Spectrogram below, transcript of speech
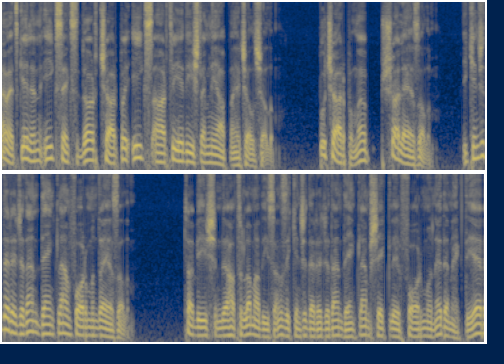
Evet, gelin x eksi 4 çarpı x artı 7 işlemini yapmaya çalışalım. Bu çarpımı şöyle yazalım. İkinci dereceden denklem formunda yazalım. Tabii şimdi hatırlamadıysanız ikinci dereceden denklem şekli, formu ne demek diye,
